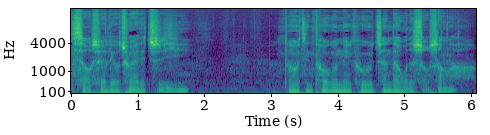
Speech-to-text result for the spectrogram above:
小穴流出来的汁液，都已经透过内裤沾到我的手上了。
